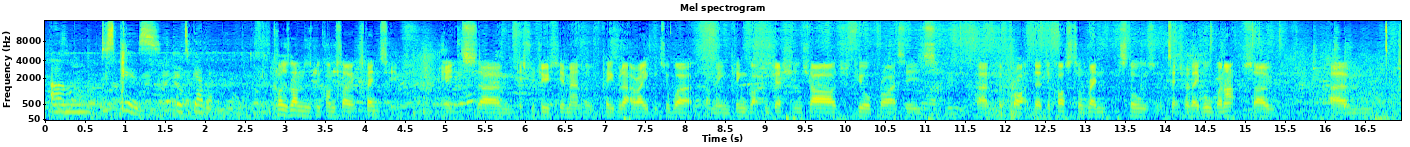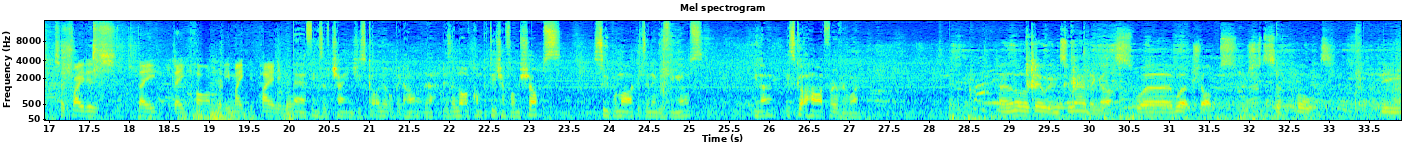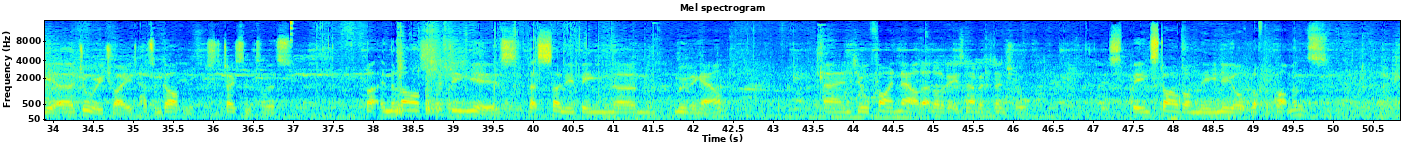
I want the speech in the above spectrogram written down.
um, disappears altogether. Because London's become so expensive, it's um, it's reduced the amount of people that are able to work. I mean, things like congestion charge, fuel prices, um, the, the the cost to rent stalls, etc. They've all gone up. So um, so traders they they can't really make it pay anymore. Now things have changed. It's got a little bit harder. There's a lot of competition from shops, supermarkets, and everything else. You know, it's got hard for everyone. And a lot of buildings surrounding us were workshops which support the uh, jewellery trade, Hatton Garden, which is adjacent to us. But in the last 15 years, that's slowly been um, moving out. And you'll find now that a lot of it is now residential. It's been styled on the New York loft apartments,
